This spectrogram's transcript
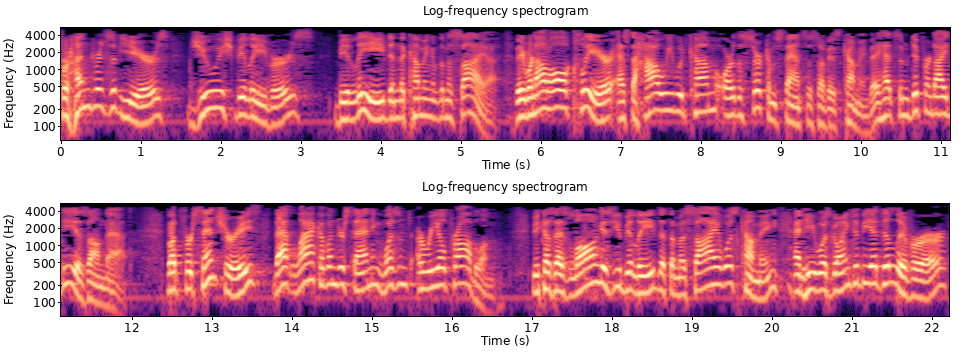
For hundreds of years, Jewish believers believed in the coming of the Messiah. They were not all clear as to how he would come or the circumstances of his coming. They had some different ideas on that. But for centuries, that lack of understanding wasn't a real problem. Because as long as you believed that the Messiah was coming and he was going to be a deliverer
